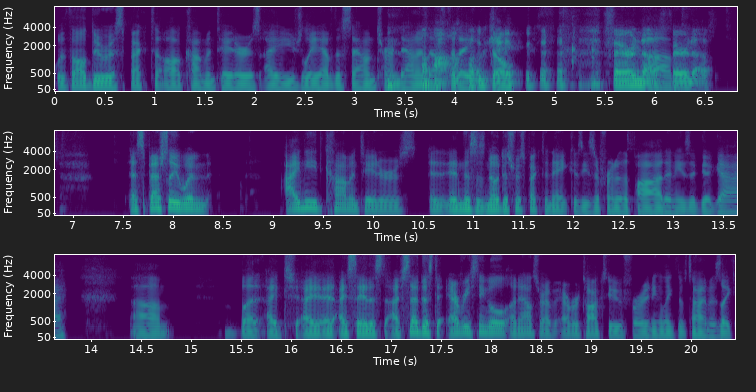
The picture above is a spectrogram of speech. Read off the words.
With all due respect to all commentators, I usually have the sound turned down enough that I don't, don't. fair enough. Um, fair enough. especially when I need commentators. And, and this is no disrespect to Nate because he's a friend of the pod and he's a good guy. Um, but I say this I've said this to every single announcer I've ever talked to for any length of time is like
